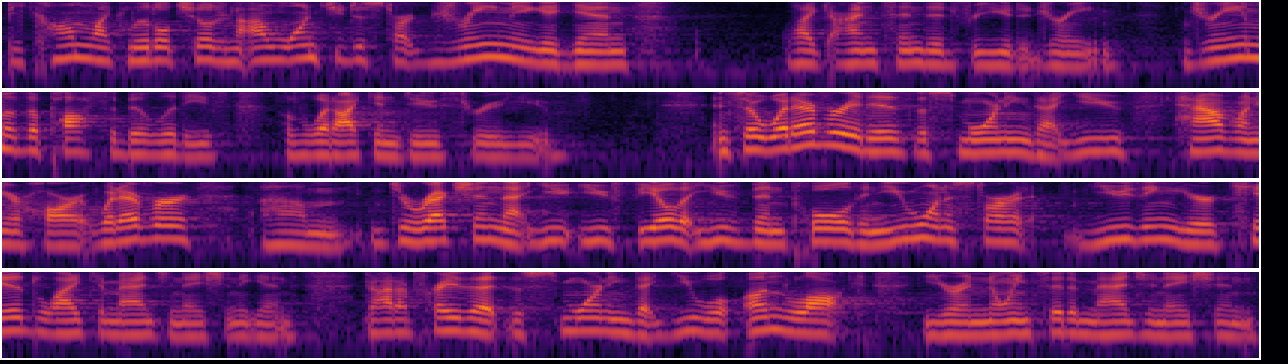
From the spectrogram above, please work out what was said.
Become like little children. I want you to start dreaming again like I intended for you to dream. Dream of the possibilities of what I can do through you. And so, whatever it is this morning that you have on your heart, whatever um, direction that you, you feel that you've been pulled and you want to start using your kid like imagination again, God, I pray that this morning that you will unlock your anointed imagination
